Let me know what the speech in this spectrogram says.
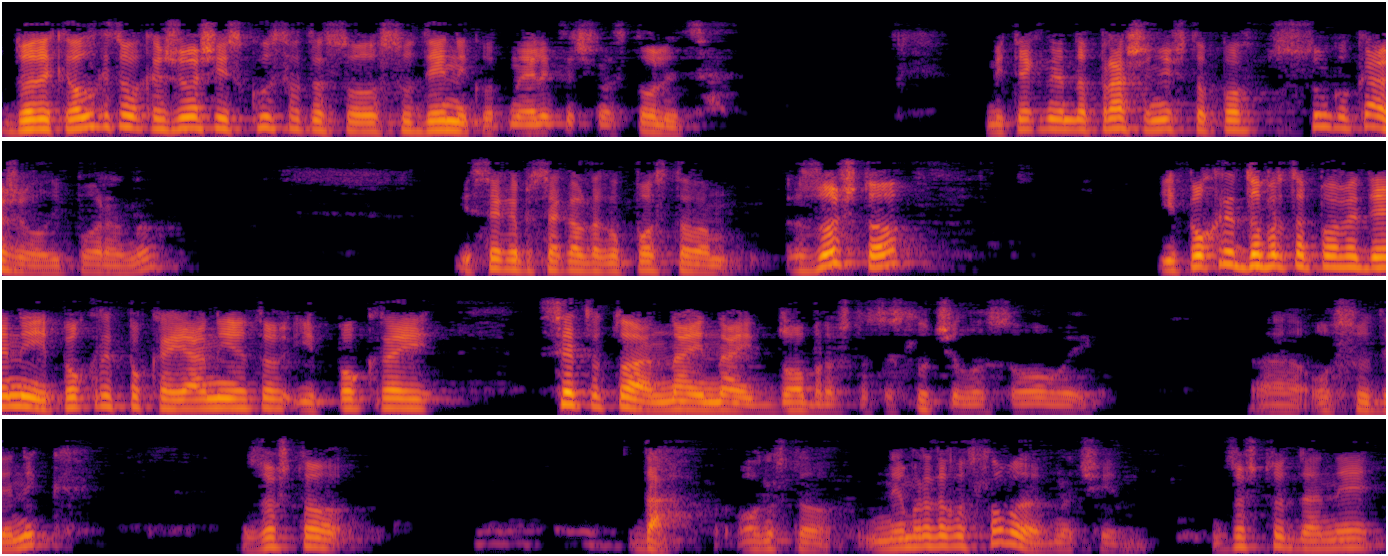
Додека Олгата го кажуваше искуството со суденикот на електрична столица, ми текне едно прашање што по... сум го кажувал и порано, и сега би сакал да го поставам. Зошто И покрај доброто поведение, и покрај покајанието, и покрај сето тоа нај-најдобро што се случило со овој а, осуденик, зашто, да, одnosno, не мора да го слободат, значи, зашто да не,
